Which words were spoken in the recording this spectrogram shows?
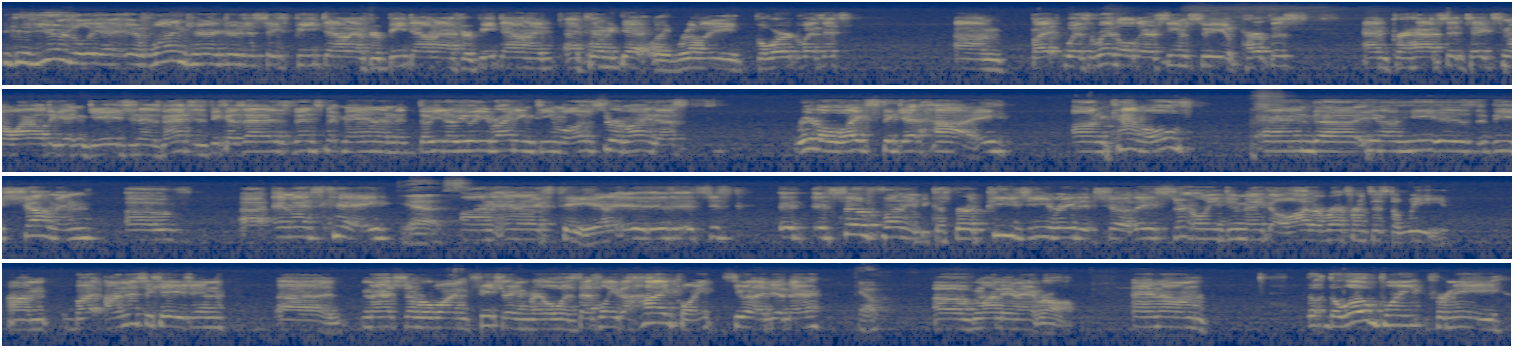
because usually if one character just takes beat down after beat down after beat down, I I tend to get like really bored with it. Um, but with Riddle, there seems to be a purpose, and perhaps it takes him a while to get engaged in his matches because, as Vince McMahon and the WWE writing team loves to remind us, Riddle likes to get high on camels, and uh, you know he is the shaman of uh, MSK Yes. on NXT, and it, it, it's just it, it's so funny because for a PG-rated show, they certainly do make a lot of references to weed. Um, but on this occasion, uh, match number one featuring Riddle was definitely the high point. See what I did there? Yep. of Monday Night Raw. And um, the, the low point for me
